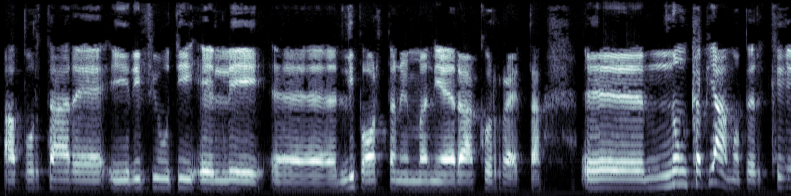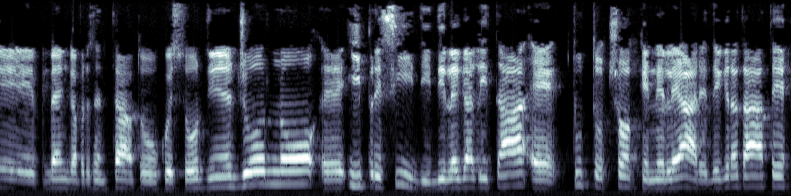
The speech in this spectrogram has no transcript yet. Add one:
a portare i rifiuti e li, eh, li portano in maniera corretta. Eh, non capiamo perché venga presentato questo ordine del giorno, eh, i presidi di legalità è tutto ciò che nelle aree degradate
